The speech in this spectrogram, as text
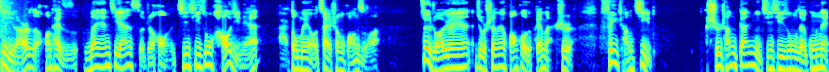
自己的儿子皇太子完颜继安死之后呢，金熙宗好几年都没有再生皇子了。最主要原因就是身为皇后的裴满氏非常嫉妒。时常干预金熙宗在宫内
